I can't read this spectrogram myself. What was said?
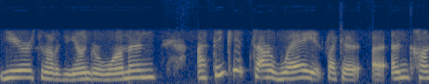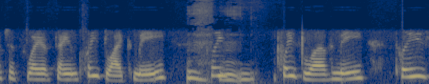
years when I was a younger woman, I think it's our way. It's like a, a unconscious way of saying, "Please like me, please, mm-hmm. please love me, please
